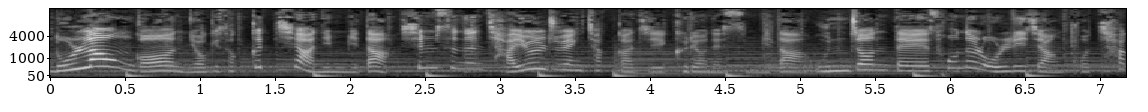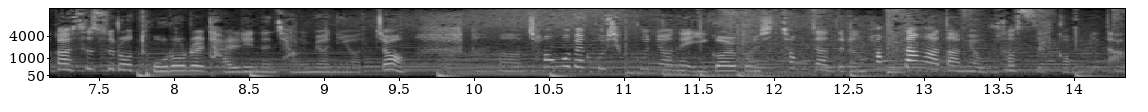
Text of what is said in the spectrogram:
놀라운 건 여기서 끝이 아닙니다. 심슨은 자율주행차까지 그려냈습니다. 운전대에 손을 올리지 않고 차가 스스로 도로를 달리는 장면이었죠. 어, 1999년에 이걸 본 시청자들은 황당하다며 웃었을 겁니다.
